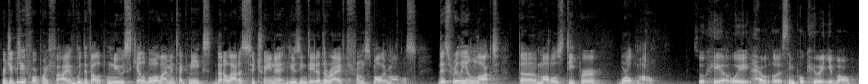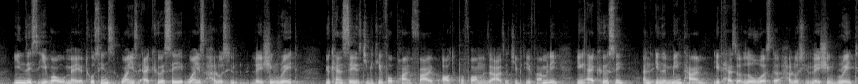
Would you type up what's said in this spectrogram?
For GPT 4.5, we developed new scalable alignment techniques that allowed us to train it using data derived from smaller models. This really unlocked the model's deeper world model. So here we have a simple QA eval. In this eval, we measure two things. One is accuracy, one is hallucination rate. you can see GPT 4.5 outperforms the other GPT family in accuracy, and in the meantime, it has the lowest hallucination rate.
